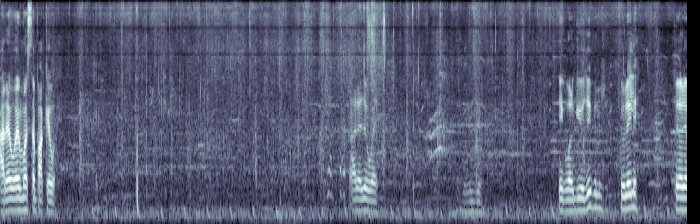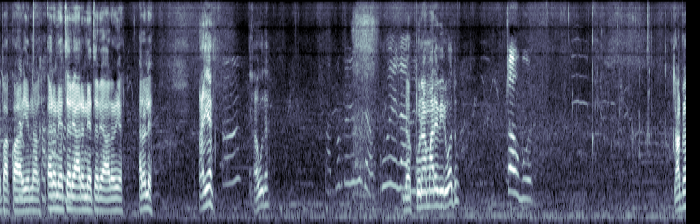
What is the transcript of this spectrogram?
આરે હોય મસ્ત પાકે હોય આરે જો હોય. એક વળગી જોઈ પેલું પેલું લઈ લે પેલો રે પાકો આર્યન નાલ અરે નેચર આરે નેચર આરે યાર આરો લે આર્યન ખાવું તા ધક્કુ ના મારે વીરવો તું ચૌબુર. આપણે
